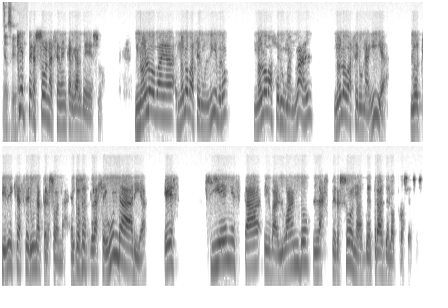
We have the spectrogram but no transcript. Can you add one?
¿Qué persona se va a encargar de eso? No lo, va no lo va a hacer un libro, no lo va a hacer un manual, no lo va a hacer una guía, lo tiene que hacer una persona. Entonces, la segunda área es quién está evaluando las personas detrás de los procesos.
